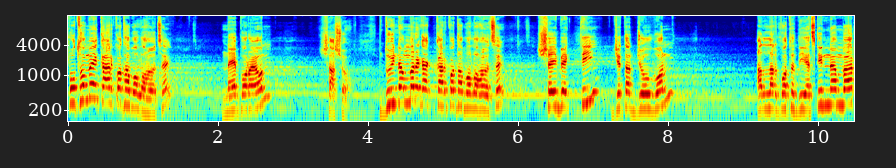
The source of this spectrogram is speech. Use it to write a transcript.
প্রথমে কার কথা বলা হয়েছে? ন্যায়পরায়ণ শাসক। দুই নম্বরে কার কথা বলা হয়েছে? সেই ব্যক্তি যে তার যৌবন আল্লাহর পথে দিয়েছে। তিন নম্বর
